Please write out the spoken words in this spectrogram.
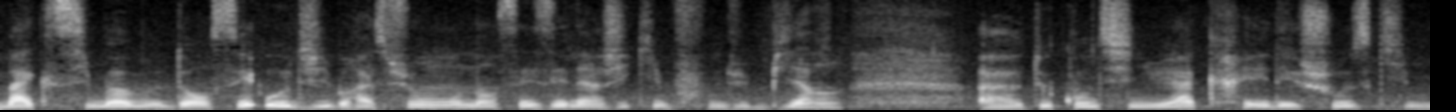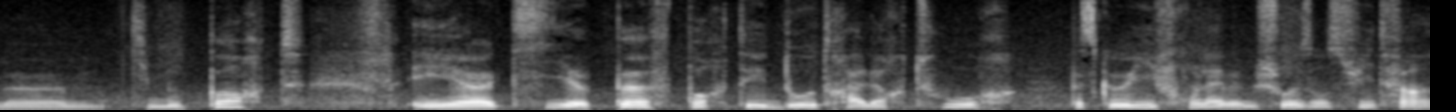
maximum dans ces hautes vibrations, dans ces énergies qui me font du bien, de continuer à créer des choses qui me, qui me portent et euh, qui euh, peuvent porter d'autres à leur tour, parce qu'eux, ils feront la même chose ensuite. Enfin,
